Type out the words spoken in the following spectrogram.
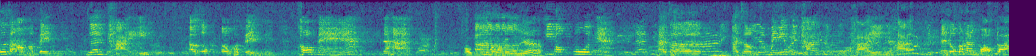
ก็จะเอามาเป็นเงื่อนไข เอาเอามาเป็นข้อแม้นะคะ เอาพี่มาทำอะไรตรงเนี้ย ที่นกพูดเนี่ยอาจจะอาจจะไม่ได้เป็นท่านถึงใครนะคะ แต่นกกำลังบอกว่า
